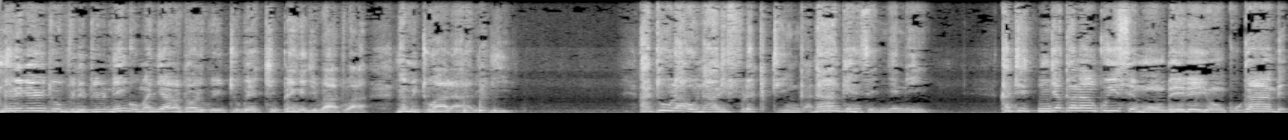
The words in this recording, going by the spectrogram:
Nebyo youtube video naye ngaomanyi abantu abali ku youtube ekipenge gye batwala nga mitwalo abiri. Atuulaawo n'areflectinga nange nze nnyini. Kati njagala nkuyise mu mbeera eyo nkugambe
